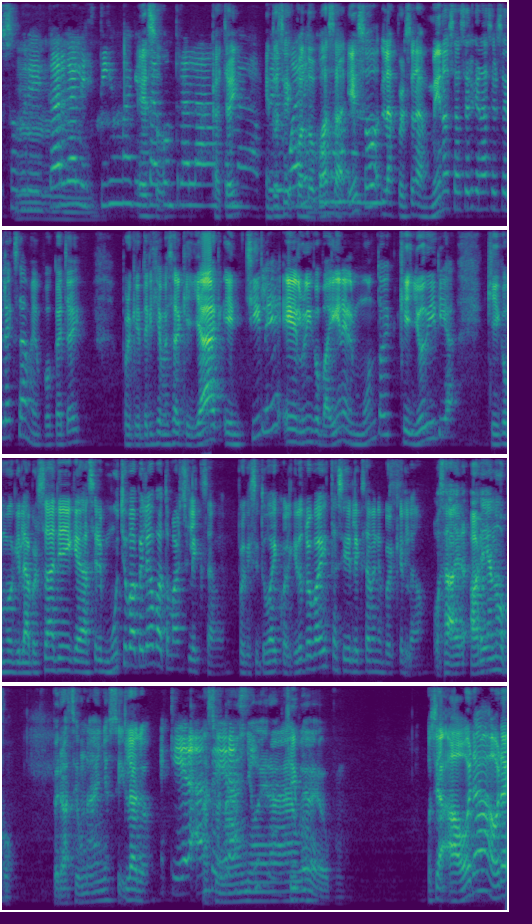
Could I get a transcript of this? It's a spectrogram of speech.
sobrecarga el Mm. estigma que está Eso, contra la ¿cachai? Entonces, cuando es como pasa un- eso, las personas menos se acercan a hacerse el examen, pues, ¿cachai? Porque tenés que pensar que ya en Chile es el único país en el mundo que yo diría que como que la persona tiene que hacer mucho papeleo para tomarse el examen. Porque si tú vas a cualquier otro país, te haces el examen en cualquier lado. O sea, ahora ya no, po. pero hace un año sí. Claro. Es que era, antes Hace un era año así. era Sí, po. O sea, ahora, ahora,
